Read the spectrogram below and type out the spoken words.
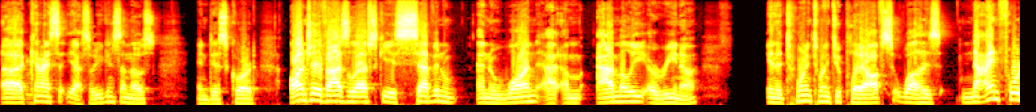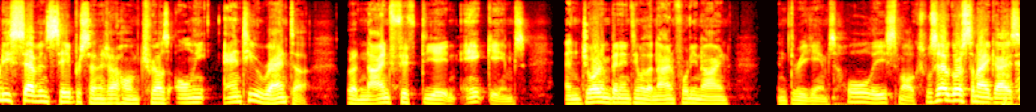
Uh, can I? se- Yeah. So you can send those in Discord. Andrei Vasilevskiy is seven and one at um, Amalie Arena in the 2022 playoffs, while his 947 save percentage at home trails only Antti Raanta with a 958 in eight games, and Jordan Binnington with a 949 in three games. Holy smokes! We'll see how it goes tonight, guys.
